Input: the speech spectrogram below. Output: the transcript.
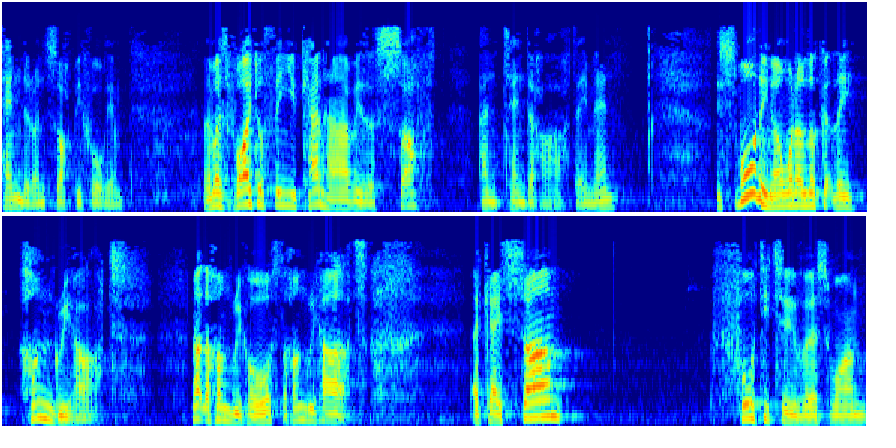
tender and soft before Him. And the most vital thing you can have is a soft and tender heart. Amen. This morning I want to look at the hungry heart. Not the hungry horse, the hungry heart. Okay, Psalm 42 verse 1.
